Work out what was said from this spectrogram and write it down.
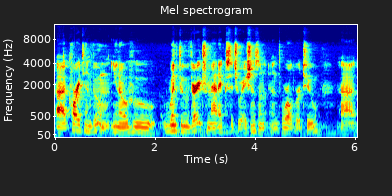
uh, Corrie ten Boom, you know, who went through very traumatic situations in, in World War II uh,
